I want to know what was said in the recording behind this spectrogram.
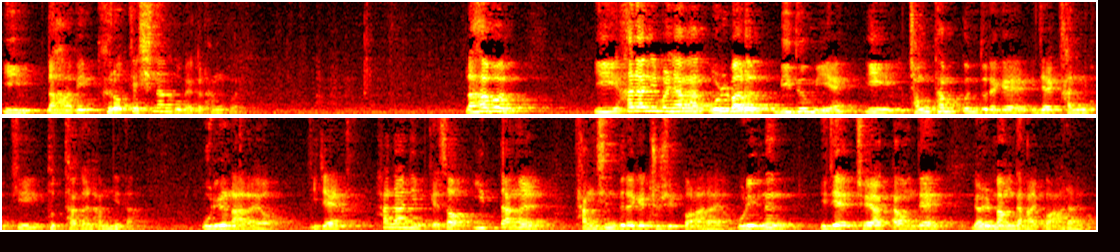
이 라합이 그렇게 신앙 고백을 한 거예요. 라합은 이 하나님을 향한 올바른 믿음 위에 이 정탐꾼들에게 이제 간곡히 부탁을 합니다. 우리는 알아요. 이제 하나님께서 이 땅을 당신들에게 주실 거 알아요. 우리는 이제 죄악 가운데 멸망당할 거 알아요.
